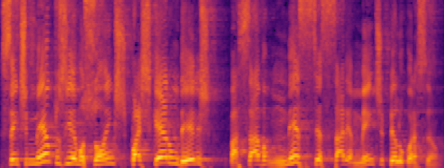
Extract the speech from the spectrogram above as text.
sentimentos e emoções, quaisquer um deles, passavam necessariamente pelo coração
